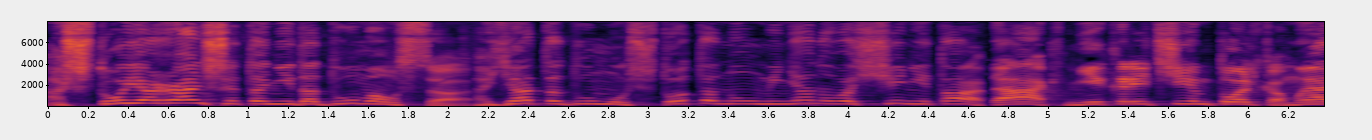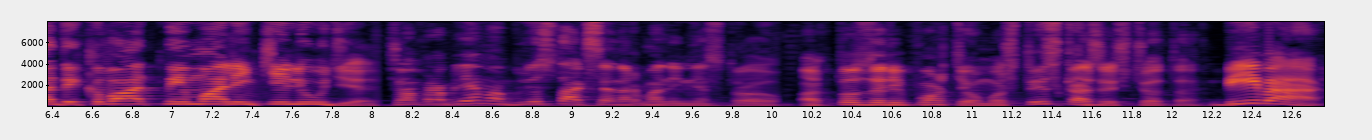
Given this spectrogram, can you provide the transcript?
А что я раньше-то не додумался? А я-то думал, что-то ну у меня ну вообще не так. Так, не кричим только, мы адекватные маленькие люди. В чем проблема? Блюз так себя нормально не строил. А кто зарепортил? Может ты скажешь что-то? Биба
